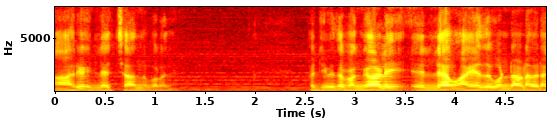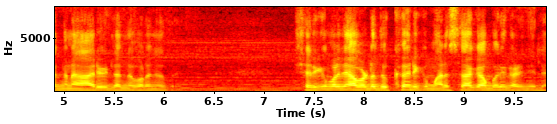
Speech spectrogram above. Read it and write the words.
ആരും ഇല്ല അച്ഛാന്ന് പറഞ്ഞു. അപ്പോൾ ജീവിത പങ്കാളി എല്ലാം ആയതുകൊണ്ടാണ് അവരങ്ങനെ ആരും ഇല്ലെന്ന് പറഞ്ഞത്. ശരിക്കും പറഞ്ഞാൽ അവരുടെ ദുഃഖം എനിക്ക് മനസ്സിലാക്കാൻ പോലും കഴിഞ്ഞില്ല.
